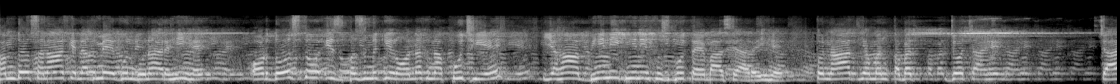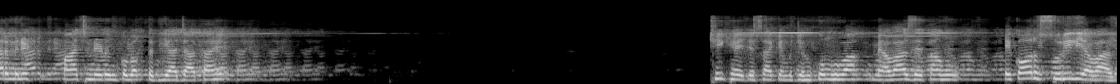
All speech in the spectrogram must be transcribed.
ہم دو ثنا کے نغمے گنگنا رہی ہے۔ اور دوستو، اس بزم کی رونق نہ پوچھئے، یہاں بھینی بھینی خوشبو طیبہ سے آ رہی ہے۔ تو نعت یا منقبت جو چاہے، چار منٹ، پانچ منٹ ان کو وقت دیا جاتا ہے۔ ٹھیک ہے جیسا کہ مجھے حکم ہوا میں آواز دیتا ہوں۔ ایک اور سریلی آواز۔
